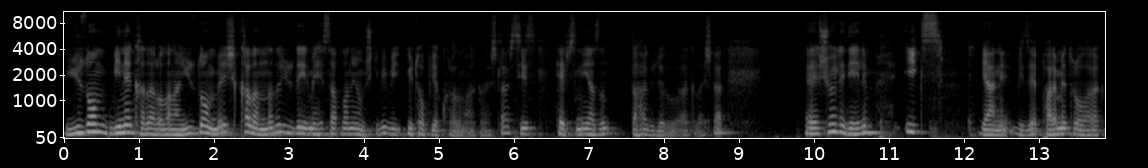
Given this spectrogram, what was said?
110 bine kadar olana %15 kalanına da %20 hesaplanıyormuş gibi bir ütopya kuralım arkadaşlar. Siz hepsini yazın daha güzel olur arkadaşlar. Ee, şöyle diyelim x yani bize parametre olarak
